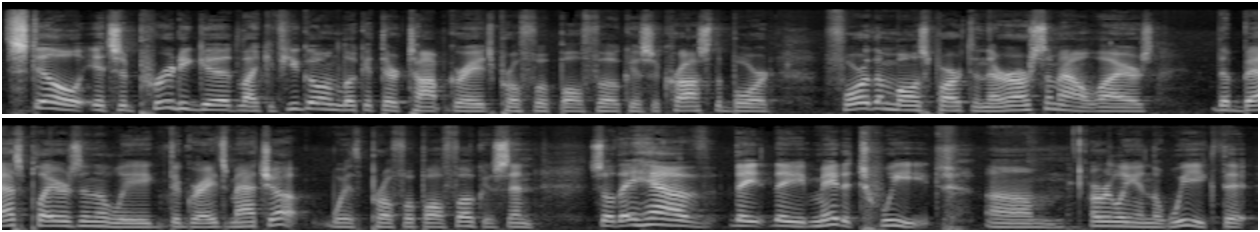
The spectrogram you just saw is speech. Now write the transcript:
still, it's a pretty good. Like if you go and look at their top grades, Pro Football Focus across the board, for the most part, and there are some outliers, the best players in the league, the grades match up with Pro Football Focus, and so they have they they made a tweet um, early in the week that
